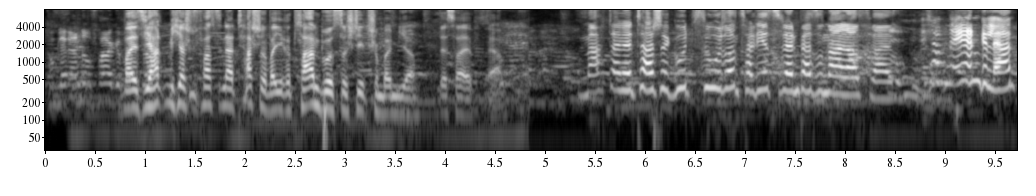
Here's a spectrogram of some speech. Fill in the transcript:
komplett andere Frage. Weil sie hat mich ja schon fast in der Tasche, weil ihre Zahnbürste steht schon bei mir. Deshalb, ja. Mach deine Tasche gut zu, sonst verlierst du deinen Personalausweis. Ich habe nähen gelernt.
